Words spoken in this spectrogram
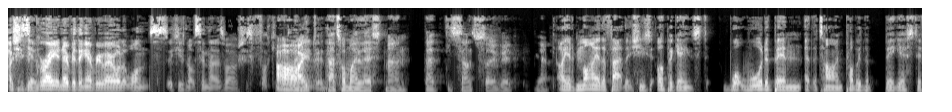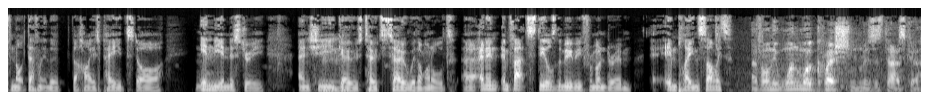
Oh, she's you know, great in everything everywhere all at once. If you've not seen that as well, she's fucking. Oh, I, that. that's on my list, man. That sounds so good. Yeah. I admire the fact that she's up against what would have been at the time probably the biggest, if not definitely the, the highest paid star in Mm. the industry, and she Mm. goes toe to toe with Arnold, uh, and in, in fact steals the movie from under him in plain sight. I've only one more question, Mrs. Tasker.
